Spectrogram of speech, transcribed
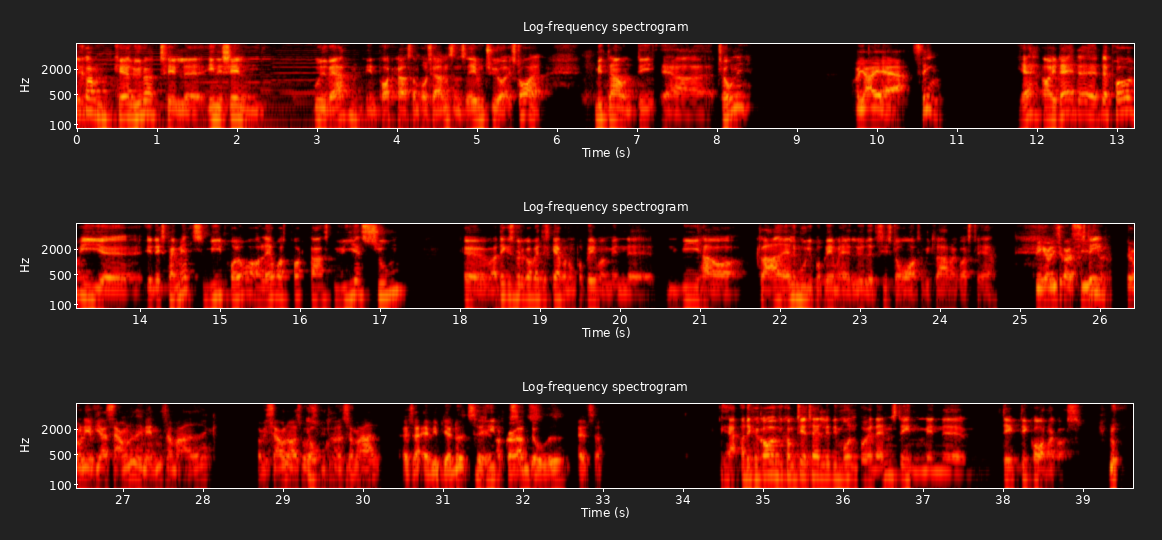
Velkommen, kære lytter, til uh, Ind i sjælen ud i verden, en podcast om H.C. Andersens eventyr og historie. Mit navn, det er Tony. Og jeg er Sten. Ja, og i dag, der, der prøver vi uh, et eksperiment. Vi prøver at lave vores podcast via Zoom. Uh, og det kan selvfølgelig godt være, at det skaber nogle problemer, men uh, vi har jo klaret alle mulige problemer her i løbet af det sidste år, så vi klarer nok også det her. Vi kan jo lige så godt sige, Tony, at vi har savnet hinanden så meget, ikke? Og vi savner også vores lyttere så meget. Altså, at vi bliver nødt til at gøre noget. Altså. Ja, og det kan godt være, at vi kommer til at tage lidt i munden på hinanden, Sten, men øh, det, det går nok også.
